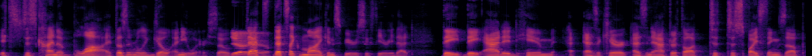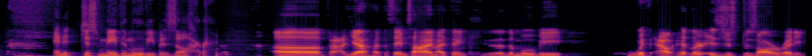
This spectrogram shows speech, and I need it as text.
it's just kind of blah. It doesn't really go anywhere. So Yeah, yeah, that's yeah. that's like my conspiracy theory that they they added him as a character as an afterthought to to spice things up, and it just made the movie bizarre. Uh, but yeah. At the same time, I think uh, the movie without Hitler is just bizarre already.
